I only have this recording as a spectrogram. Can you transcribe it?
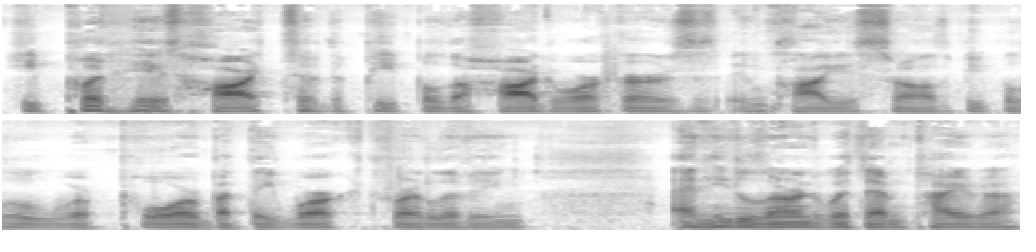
he put his heart to the people, the hard workers in Klal Yisrael, the people who were poor but they worked for a living, and he learned with them Torah,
